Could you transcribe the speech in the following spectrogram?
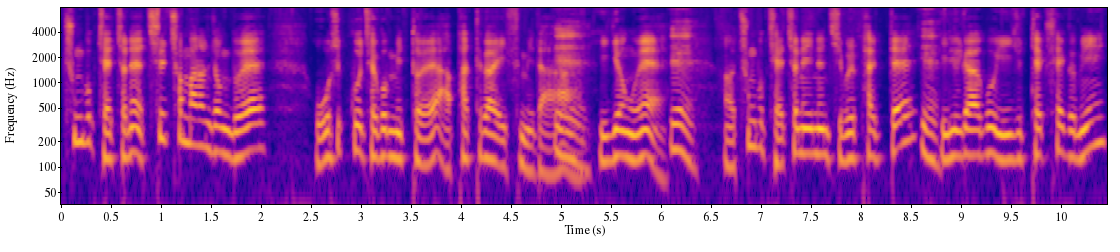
충북 제천에 7천만 원 정도의 59제곱미터의 아파트가 있습니다. 예. 이 경우에 예. 어, 충북 제천에 있는 집을 팔때 예. 1가구 2주택 세금이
